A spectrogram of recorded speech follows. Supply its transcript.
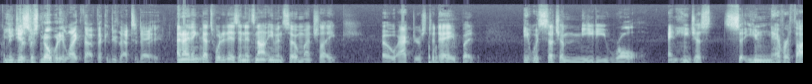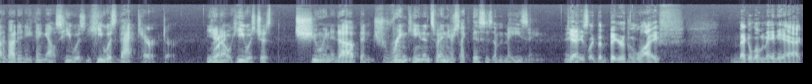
I You mean, just- there's nobody like that that could do that today. And I think that's what it is. And it's not even so much like, oh, actors today, but it was such a meaty role. And he just, so you never thought about anything else. He was, he was that character. You know, he was just chewing it up and drinking. And so, and you're just like, this is amazing. Yeah, he's like the bigger than life megalomaniac.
